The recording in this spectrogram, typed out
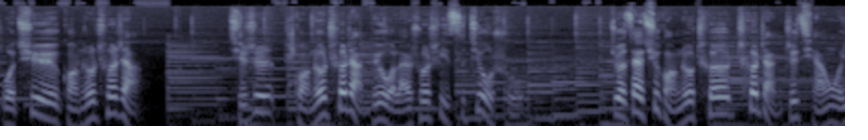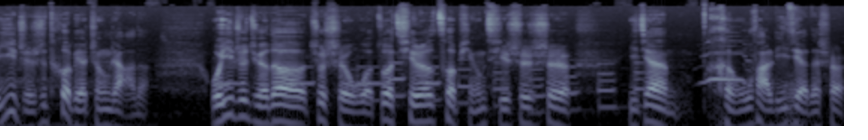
我去广州车展，其实广州车展对我来说是一次救赎。就是在去广州车车展之前，我一直是特别挣扎的。我一直觉得，就是我做汽车测评其实是一件很无法理解的事儿。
